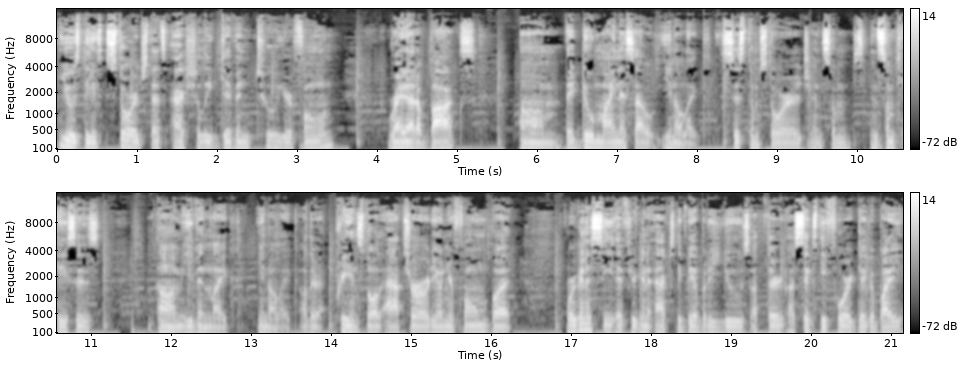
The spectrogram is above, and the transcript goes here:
use the storage that's actually given to your phone right out of box, um, they do minus out, you know, like system storage and some in some cases, um, even like you know like other pre-installed apps are already on your phone but we're gonna see if you're gonna actually be able to use a, thir- a 64 gigabyte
